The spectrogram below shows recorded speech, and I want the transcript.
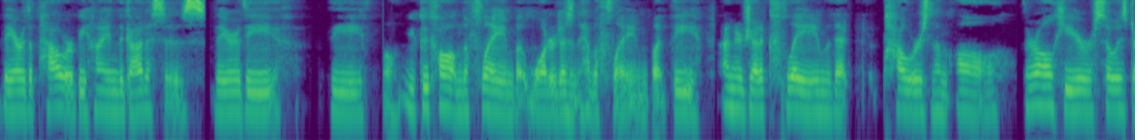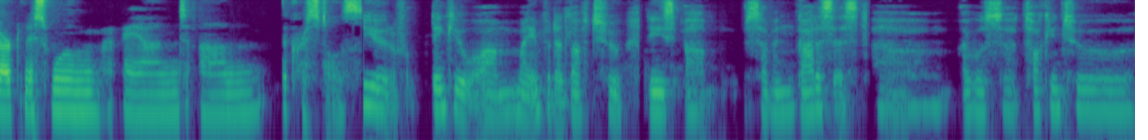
They are the power behind the goddesses. They are the the well, you could call them the flame, but water doesn't have a flame, but the energetic flame that powers them all. They're all here. So is darkness, womb, and um, the crystals. Beautiful. Thank you. Um, my infinite love to these um, seven goddesses. Um, I was uh, talking to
